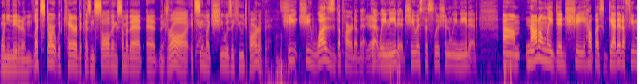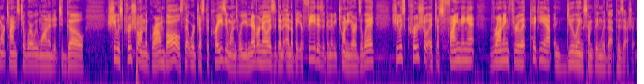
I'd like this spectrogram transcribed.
when you needed them. Let's start with Kara because in solving some of that at the yeah. draw, it yeah. seemed like she was a huge part of it. She she was the part of it yeah. that we needed. She was the solution we needed. Um, not only did she help us get it a few more times to where we wanted it to go, she was crucial on the ground balls that were just the crazy ones where you never know is it going to end up at your feet? Is it going to be 20 yards away? She was crucial at just finding it, running through it, picking it up, and doing something with that possession.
